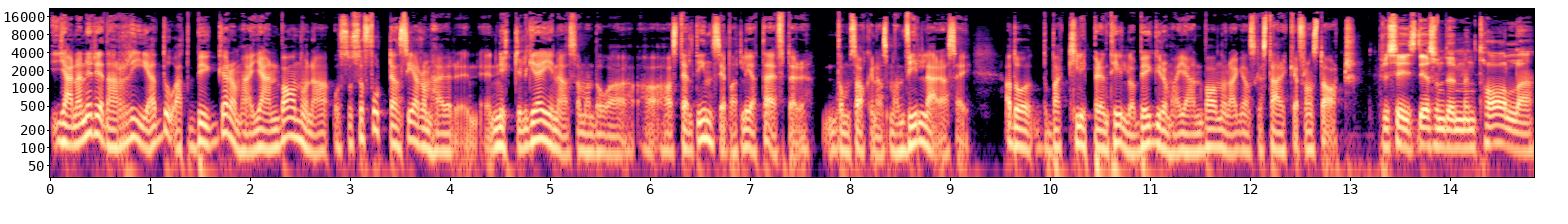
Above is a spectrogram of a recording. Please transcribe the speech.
hjärnan är redan redo att bygga de här järnbanorna och så, så fort den ser de här nyckelgrejerna som man då har, har ställt in sig på att leta efter, de sakerna som man vill lära sig, ja, då, då bara klipper den till och bygger de här järnbanorna ganska starka från start. Precis, det är som den mentala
